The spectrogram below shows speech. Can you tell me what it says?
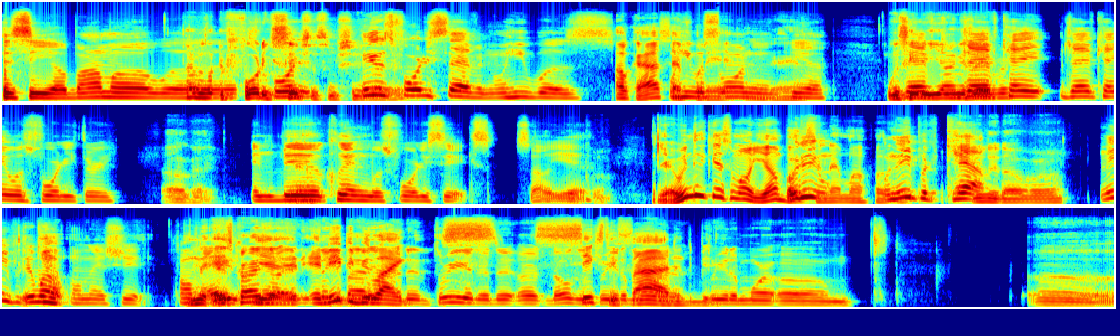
Let's see, Obama was. That was like forty six 40 or some shit. He like was that. forty-seven when he was Okay, I said he was 48. sworn in. Okay. Yeah, Was he the JF youngest ever? JFK JFK was forty-three, Okay. and Bill Clinton was forty-six. So yeah, Yeah, we need to get some more young bucks need- in that motherfucker. we need to put the cap. Really though, bro. We need to It put the won't- cap on that shit. On the It's It's 80. crazy. Yeah, like, it- if you it think need to be about like the three of the, the, uh, those are 65 three of need to the be- more, three of the more um uh More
